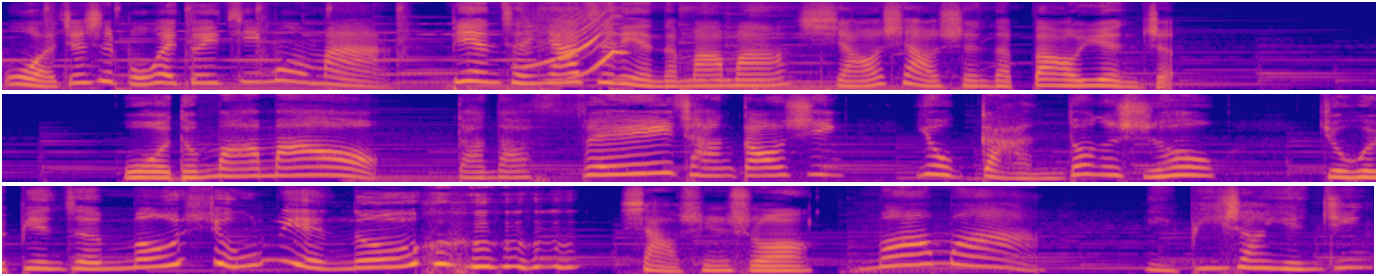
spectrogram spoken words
我就是不会堆积木嘛。变成鸭子脸的妈妈小小声的抱怨着。我的妈妈哦，当她非常高兴又感动的时候，就会变成猫熊脸哦。小薰说：“妈妈，你闭上眼睛。”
